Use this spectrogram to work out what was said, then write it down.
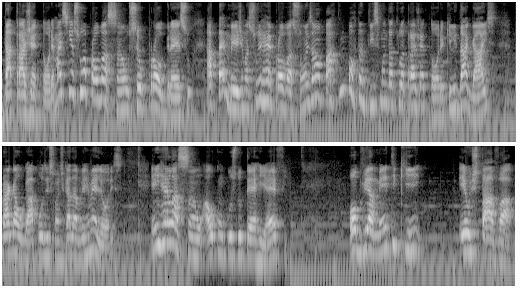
da trajetória, mas sim a sua aprovação, o seu progresso, até mesmo as suas reprovações é uma parte importantíssima da sua trajetória que lhe dá gás para galgar posições cada vez melhores. Em relação ao concurso do TRF, obviamente que eu estava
